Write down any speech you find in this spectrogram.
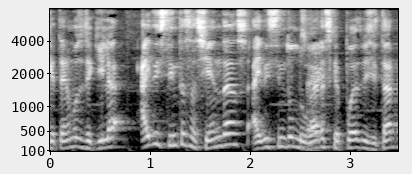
que tenemos de tequila. Hay distintas haciendas, hay distintos lugares Sí. que puedes visitar.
